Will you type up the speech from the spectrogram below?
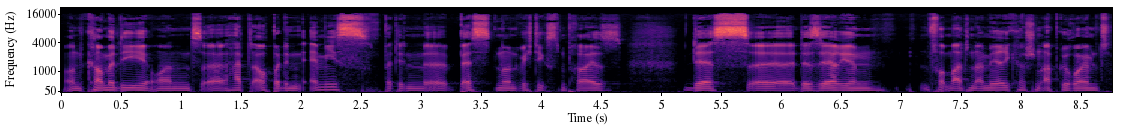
und Comedy und äh, hat auch bei den Emmys, bei den äh, besten und wichtigsten Preis des, äh, der Serienformat in Amerika schon abgeräumt.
